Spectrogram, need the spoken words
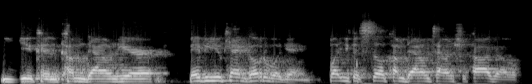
You can come down here. Maybe you can't go to a game, but you can still come downtown Chicago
